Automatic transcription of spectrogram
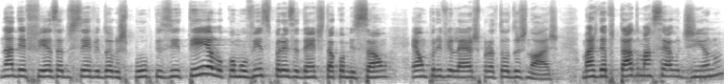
na defesa dos servidores públicos e tê-lo como vice-presidente da comissão é um privilégio para todos nós. Mas, deputado Marcelo Dino,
